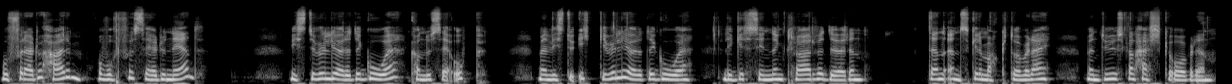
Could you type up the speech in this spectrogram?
Hvorfor er du harm, og hvorfor ser du ned? Hvis du vil gjøre det gode, kan du se opp, men hvis du ikke vil gjøre det gode, ligger synden klar ved døren. Den ønsker makt over deg, men du skal herske over den.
